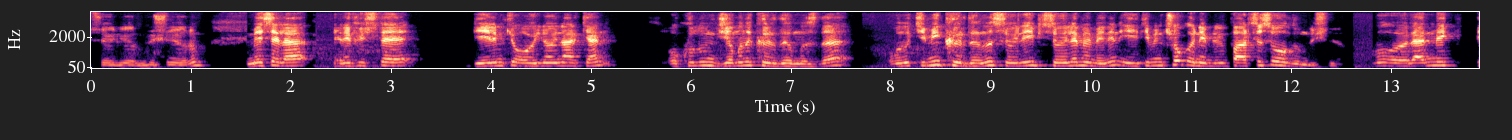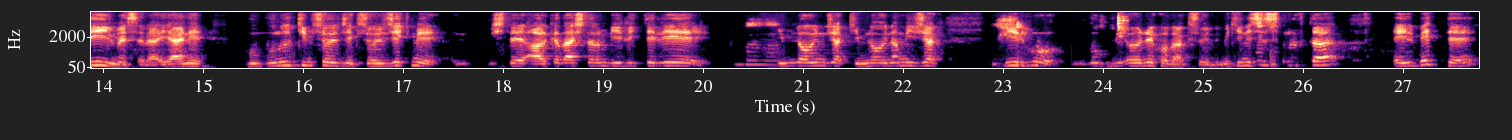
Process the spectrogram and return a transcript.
söylüyorum, düşünüyorum. Mesela teneffüste diyelim ki oyun oynarken okulun camını kırdığımızda onu kimin kırdığını söyleyip söylememenin eğitimin çok önemli bir parçası olduğunu düşünüyorum. Bu öğrenmek değil mesela. Yani bu bunu kim söyleyecek? Söyleyecek mi? İşte arkadaşların birlikteliği, Hı hı. kimle oynayacak, kimle oynamayacak. Bir bu. Bu bir örnek olarak söyledim. İkincisi sınıfta elbette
